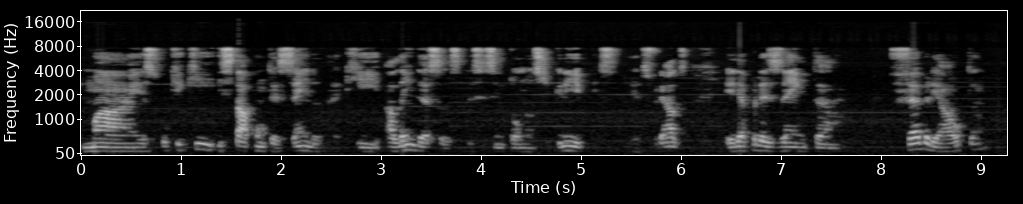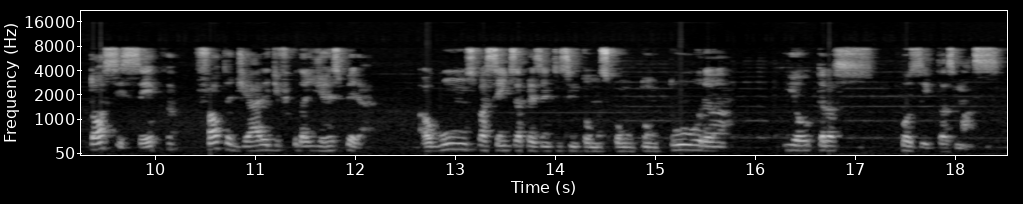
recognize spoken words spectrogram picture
Mas o que, que está acontecendo é que, além dessas, desses sintomas de gripes e resfriados, ele apresenta febre alta, tosse seca, falta de ar e dificuldade de respirar. Alguns pacientes apresentam sintomas como tontura e outras cositas más.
